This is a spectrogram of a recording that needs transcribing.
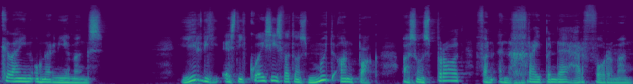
klein ondernemings. Hierdie is die kwessies wat ons moet aanpak as ons praat van ingrypende hervorming.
